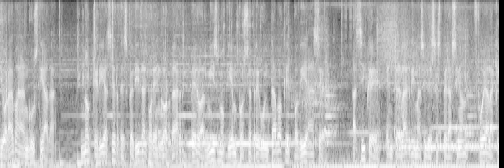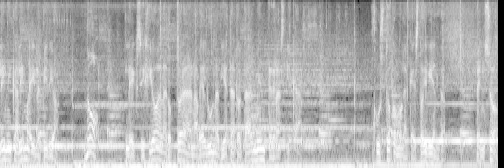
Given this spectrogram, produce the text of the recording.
Lloraba angustiada. No quería ser despedida por engordar, pero al mismo tiempo se preguntaba qué podía hacer. Así que, entre lágrimas y desesperación, fue a la clínica Lima y le pidió. ¡No! Le exigió a la doctora Anabel una dieta totalmente drástica. Justo como la que estoy viendo. Pensó,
